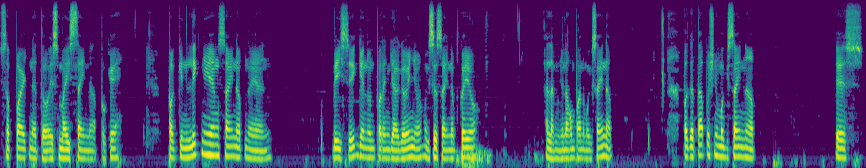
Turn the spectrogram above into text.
sa part na to is my sign up, okay? Pag kinlik nyo yung sign up na yan, basic, ganun pa rin gagawin nyo. Magsa-sign up kayo alam nyo na kung paano mag-sign up. Pagkatapos nyo mag-sign up is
